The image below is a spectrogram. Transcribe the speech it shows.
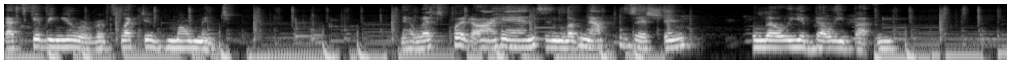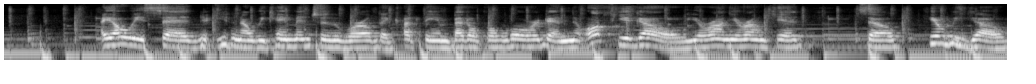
That's giving you a reflective moment. Now let's put our hands in love knot position below your belly button. I always said, you know, we came into the world, they cut the umbilical cord, and off you go. You're on your own, kid. So here we go.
